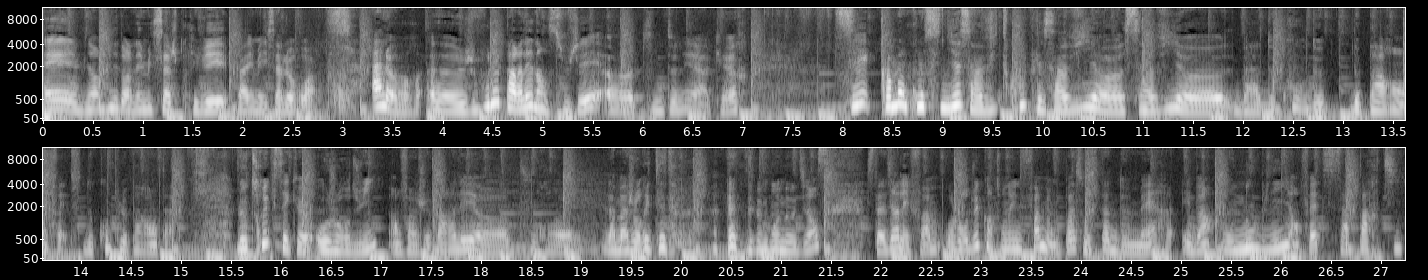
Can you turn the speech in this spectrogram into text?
Hey, bienvenue dans les messages privés by Maïsa Leroy. Alors, euh, je voulais parler d'un sujet euh, qui me tenait à cœur. C'est comment consigner sa vie de couple et sa vie, euh, sa vie bah, de, de, parents en fait, de couple parental. Le truc c'est qu'aujourd'hui, enfin je vais parler pour la majorité de mon audience, c'est-à-dire les femmes. Aujourd'hui, quand on est une femme et on passe au stade de mère, eh ben, on oublie en fait sa partie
